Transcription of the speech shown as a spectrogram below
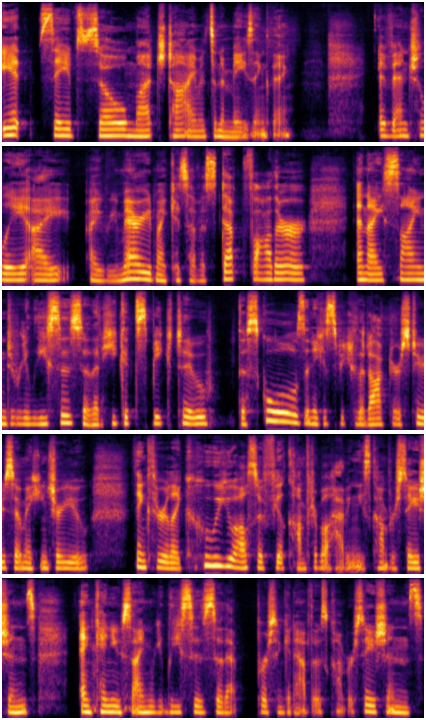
it saves so much time. It's an amazing thing. Eventually, I I remarried. My kids have a stepfather, and I signed releases so that he could speak to the schools and he could speak to the doctors too. So making sure you think through like who you also feel comfortable having these conversations and can you sign releases so that person can have those conversations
